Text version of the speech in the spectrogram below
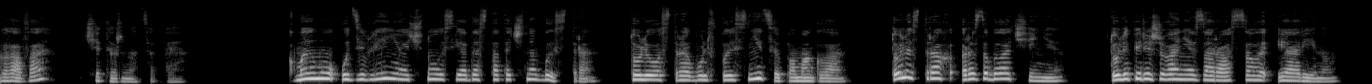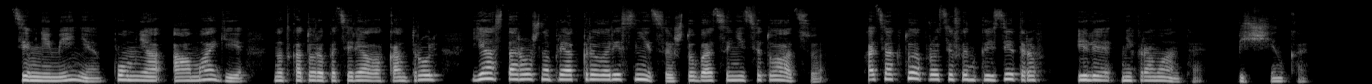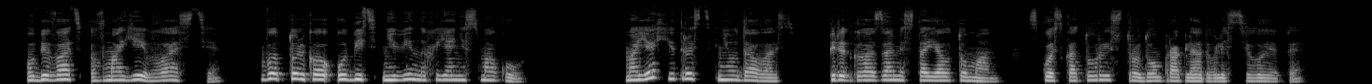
Глава 14 К моему удивлению, очнулась я достаточно быстро. То ли острая боль в пояснице помогла, то ли страх разоблачения, то ли переживание за Рассела и Арину. Тем не менее, помня о магии, над которой потеряла контроль, я осторожно приоткрыла ресницы, чтобы оценить ситуацию. Хотя кто я против инквизиторов или некроманта? Песчинка. Убивать в моей власти вот только убить невинных я не смогу. Моя хитрость не удалась. Перед глазами стоял туман, сквозь который с трудом проглядывались силуэты.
